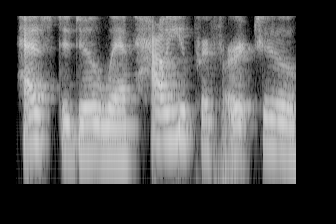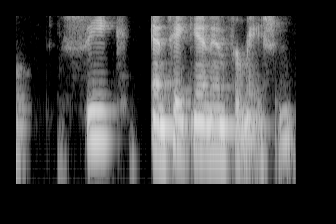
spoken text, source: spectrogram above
has to do with how you prefer to seek and take in information.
